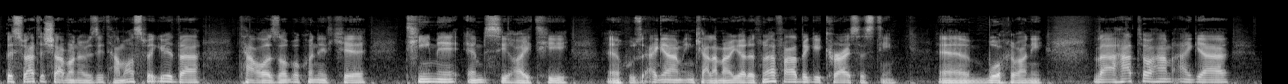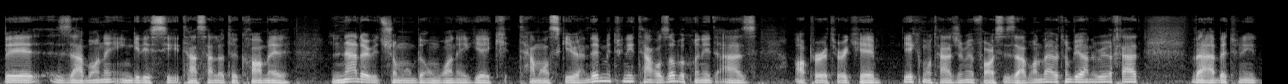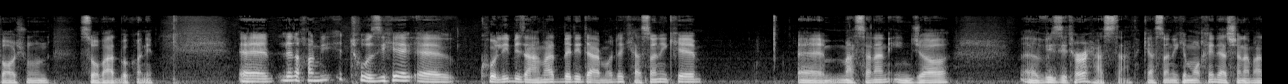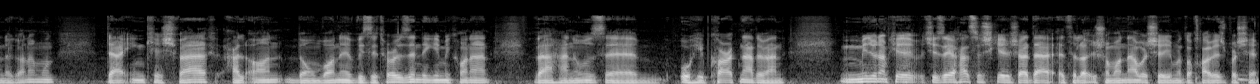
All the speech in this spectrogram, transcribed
به صورت شبانه روزی تماس بگیرید و تقاضا بکنید که تیم MCIT حضور. اگر هم این کلمه رو یادتونه فقط بگید crisis team بحرانی. و حتی هم اگر به زبان انگلیسی تسلط کامل ندارید شما به عنوان یک تماس گیرنده می‌تونید تقاضا بکنید از اپراتور که یک مترجم فارسی زبان براتون بیان روی خط و بتونید باشون صحبت بکنید. لیلا خانم توضیح کلی بی زحمت بدید در مورد کسانی که مثلا اینجا ویزیتور هستن. کسانی که ما خیلی از شنوندگانمون در این کشور الان به عنوان ویزیتور زندگی می‌کنن و هنوز OHIP card ندارن. می‌دونم که چیزایی هستش که شاید در اطلاع شما نباشه یا خارج باشه.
